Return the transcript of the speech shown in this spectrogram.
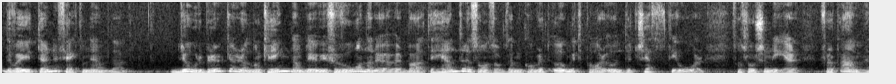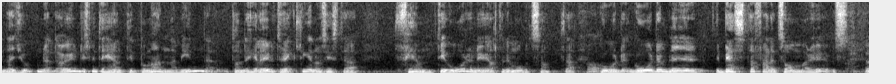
det var ju ytterligare en effekt de nämnde. Jordbrukare runt omkring dem blev ju förvånade över bara att det händer en sån sak som kommer ett ungt par under 30 år som slår sig ner för att använda jorden. Det har ju liksom inte hänt på mannaminne. Utan hela utvecklingen de sista 50 åren är ju alltid det motsatta. Ja. Gården, gården blir i bästa fall ett sommarhus. Ja,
